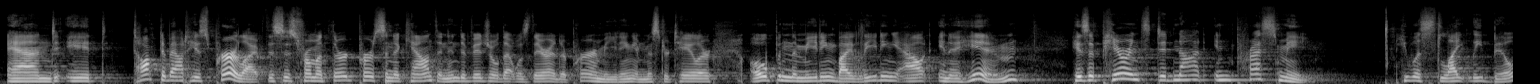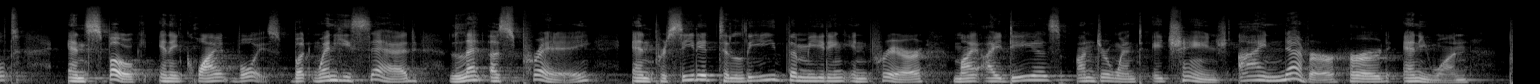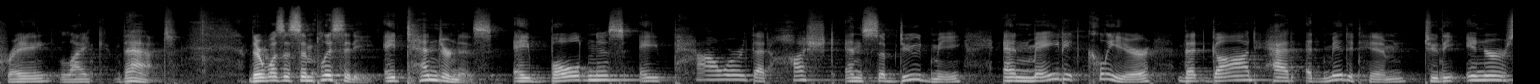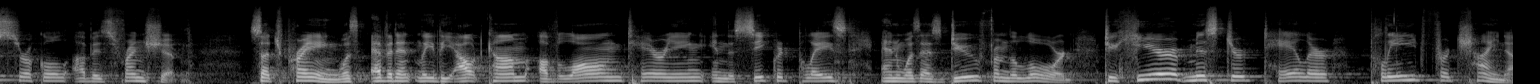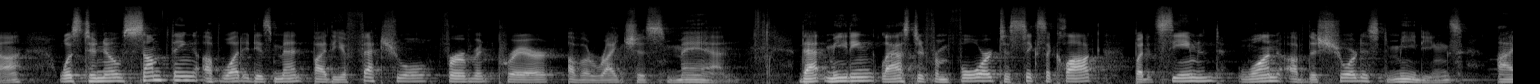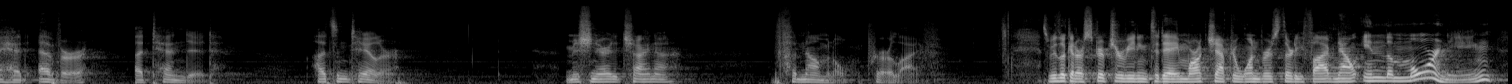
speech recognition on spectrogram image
And it talked about his prayer life. This is from a third person account, an individual that was there at a prayer meeting, and Mr. Taylor opened the meeting by leading out in a hymn. His appearance did not impress me. He was slightly built and spoke in a quiet voice. But when he said, let us pray, and proceeded to lead the meeting in prayer, my ideas underwent a change. I never heard anyone pray like that. There was a simplicity, a tenderness, a boldness, a power that hushed and subdued me and made it clear that God had admitted him to the inner circle of his friendship. Such praying was evidently the outcome of long tarrying in the secret place and was as dew from the Lord. To hear Mr. Taylor plead for China was to know something of what it is meant by the effectual, fervent prayer of a righteous man. That meeting lasted from 4 to 6 o'clock, but it seemed one of the shortest meetings I had ever attended. Hudson Taylor, missionary to China, phenomenal prayer life. As we look at our scripture reading today, Mark chapter 1, verse 35, now in the morning,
